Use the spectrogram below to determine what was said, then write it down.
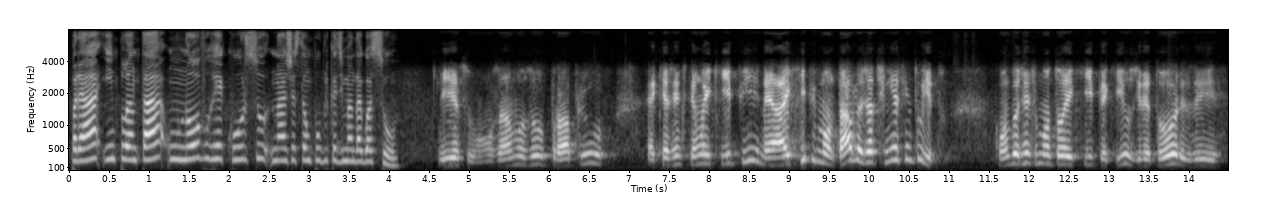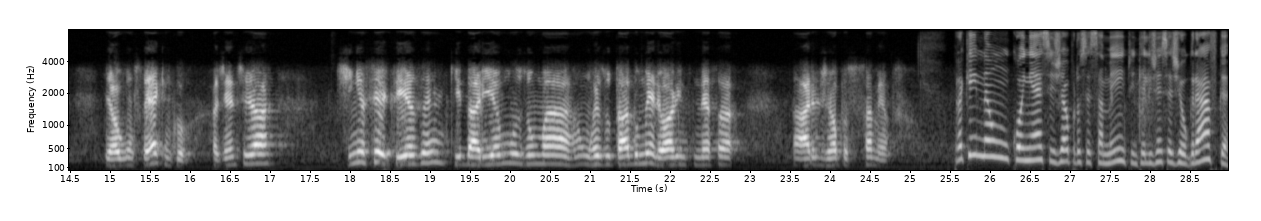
para implantar um novo recurso na gestão pública de Mandaguaçu. Isso, usamos o próprio. É que a gente tem uma equipe, né? A equipe montada já tinha esse intuito. Quando a gente montou a equipe aqui, os diretores e, e alguns técnicos, a gente já tinha certeza que daríamos uma, um resultado melhor nessa área de geoprocessamento. Para quem não conhece geoprocessamento, inteligência geográfica,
